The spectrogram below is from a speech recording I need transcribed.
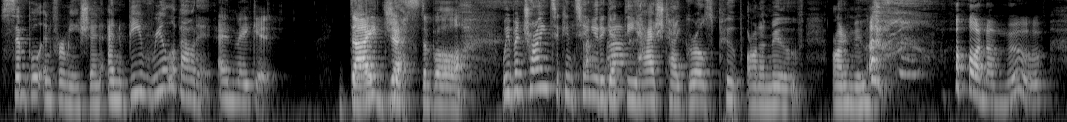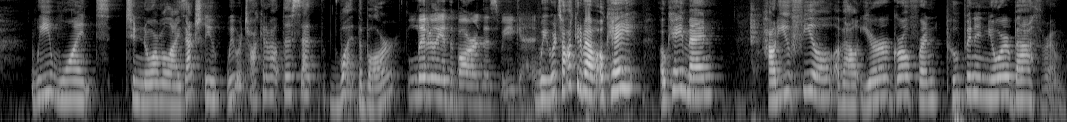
simple information and be real about it And make it digestible. We've been trying to continue to get the hashtag girls poop on a move. On a move. on a move. we want to normalize. Actually, we were talking about this at what, the bar? Literally at the bar this weekend. We were talking about, okay, okay, men, how do you feel about your girlfriend pooping in your bathroom?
